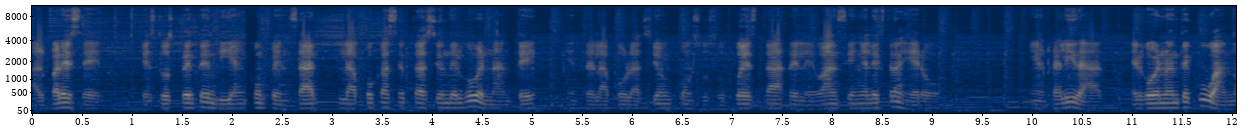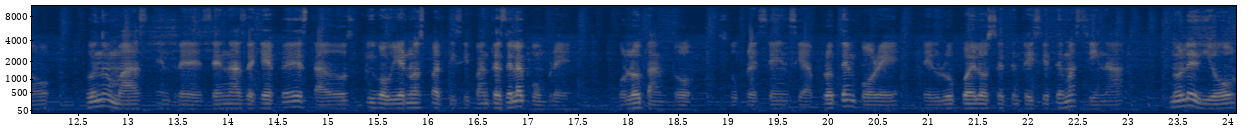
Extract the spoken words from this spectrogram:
Al parecer, estos pretendían compensar la poca aceptación del gobernante entre la población con su supuesta relevancia en el extranjero. En realidad, el gobernante cubano uno más entre decenas de jefes de estados y gobiernos participantes de la cumbre. Por lo tanto, su presencia pro tempore del grupo de los 77 más China no le dio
